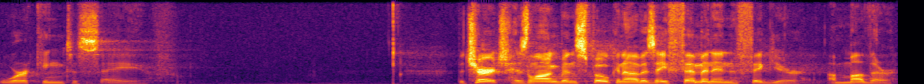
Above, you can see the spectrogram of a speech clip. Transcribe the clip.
working to save. The church has long been spoken of as a feminine figure, a mother,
